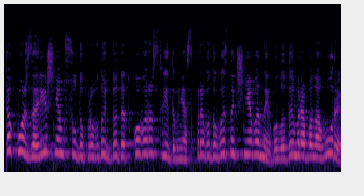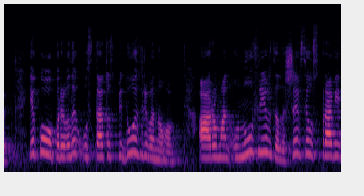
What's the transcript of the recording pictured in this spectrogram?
Також за рішенням суду проведуть додаткове розслідування з приводу визначення вини Володимира Балагури, якого перевели у статус підозрюваного. А Роман Онуфрієв залишився у справі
